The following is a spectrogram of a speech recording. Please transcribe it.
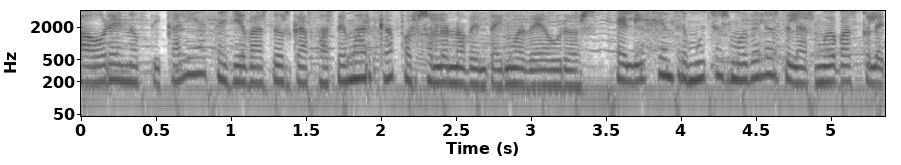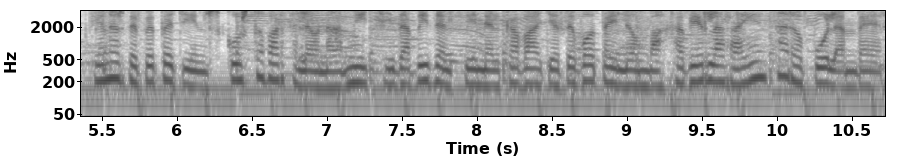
Ahora en Opticalia te llevas dos gafas de marca por solo 99 euros. Elige entre muchos modelos de las nuevas colecciones de Pepe Jeans, Custo Barcelona, Michi, David Delfín, El Caballo, de Bota y Lomba, Javier Larraínzar o Pull&Bear.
